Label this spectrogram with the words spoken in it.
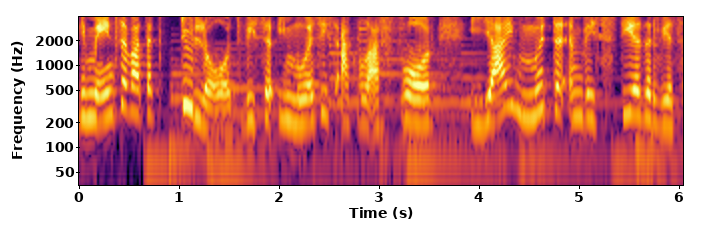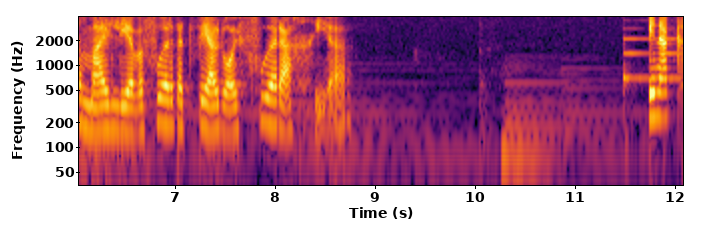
Die mense wat ek toelaat, wie se emosies ek wil ervaar, jy moet 'n investeerder wees in my lewe voordat ek vir jou daai voorreg gee. En ek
